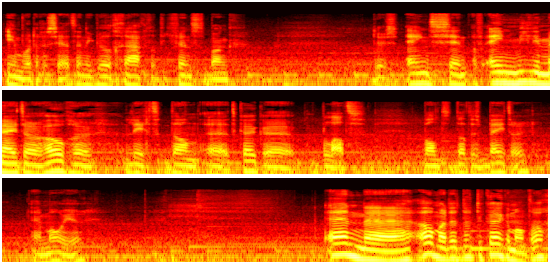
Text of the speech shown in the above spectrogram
in worden gezet. En ik wil graag dat die vensterbank dus 1, cent, of 1 millimeter hoger ligt dan uh, het keukenblad. Want dat is beter en mooier. En, uh, oh, maar dat doet de keukenman toch?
